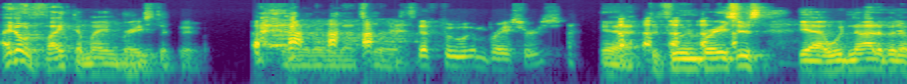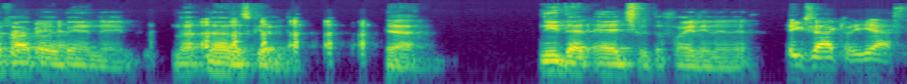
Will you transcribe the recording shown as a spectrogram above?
I don't fight them. I embrace the Foo. the Foo Embracers. Yeah, the Foo Embracers. Yeah, would not have been a popular band. band name. Not not as good. Yeah, need that edge with the fighting in it. Exactly. Yes.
